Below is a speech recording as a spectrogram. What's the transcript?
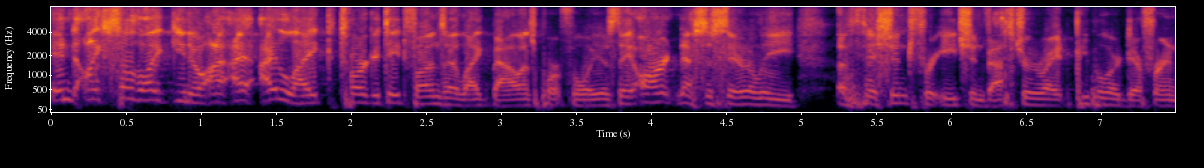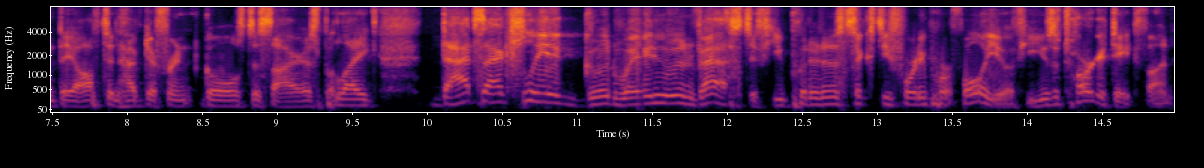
and like so, like you know, I I like target date funds. I like balance portfolios. They aren't necessarily efficient for each investor, right? People are different. They often have different goals, desires, but like that's actually a good way to invest if you put it in a 60-40 portfolio. If you use a target date fund,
